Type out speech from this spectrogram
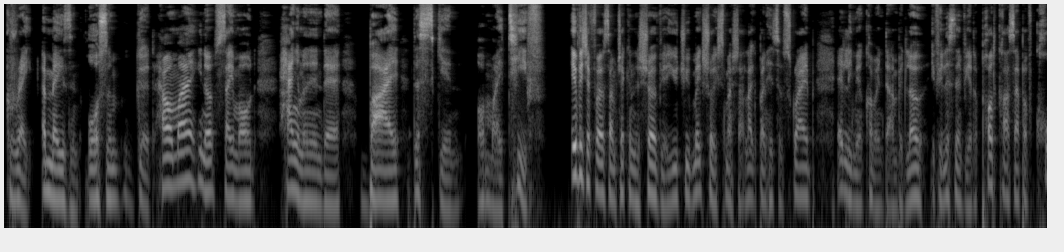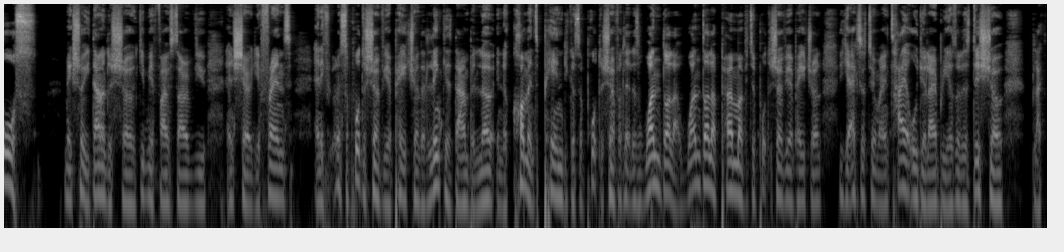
Great, amazing, awesome, good. How am I? You know, same old, hanging on in there by the skin of my teeth. If it's your first time checking the show via YouTube, make sure you smash that like button, hit subscribe, and leave me a comment down below. If you're listening via the podcast app, of course, make sure you download the show, give me a five star review, and share it with your friends. And if you want to support the show via Patreon, the link is down below in the comments pinned. You can support the show for as little as one dollar, one dollar per month. You support the show via Patreon, you get access to my entire audio library as well as this show, like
